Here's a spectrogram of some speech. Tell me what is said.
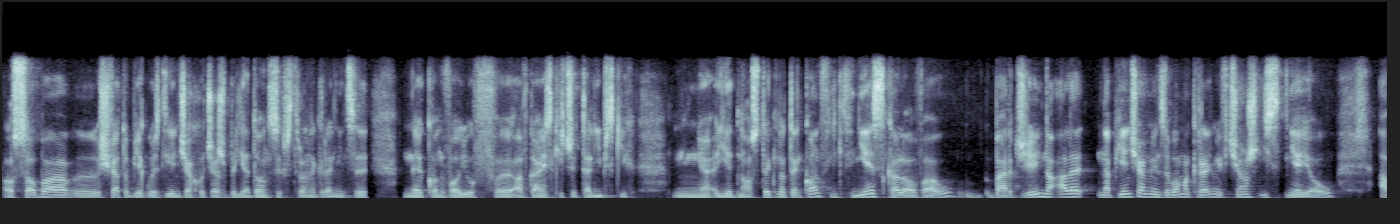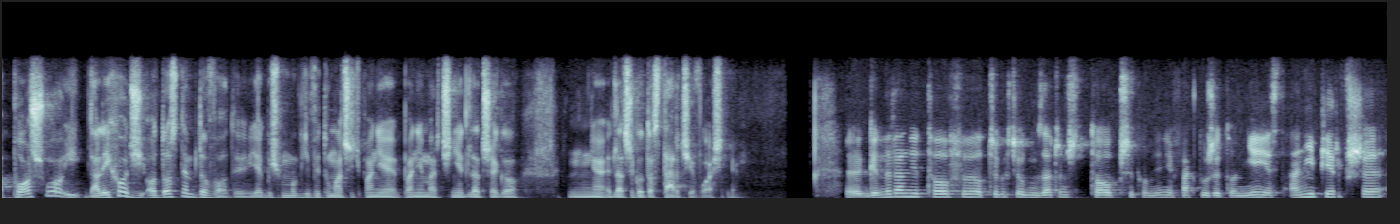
osoba. Y, świat obiegłe zdjęcia chociażby jadących w stronę granicy y, konwojów afgańskich czy talibskich jednostek. No ten konflikt nie eskalował bardziej, no ale napięcia między oboma krajami wciąż istnieją, a poszło i dalej chodzi o dostęp do wody. Jakbyśmy mogli wytłumaczyć, panie, panie Marcinie, dlaczego, mm, dlaczego to starcie właśnie? Generalnie to, od czego chciałbym zacząć, to przypomnienie faktu, że to nie jest ani pierwsze,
